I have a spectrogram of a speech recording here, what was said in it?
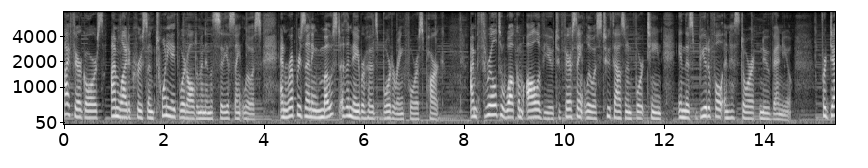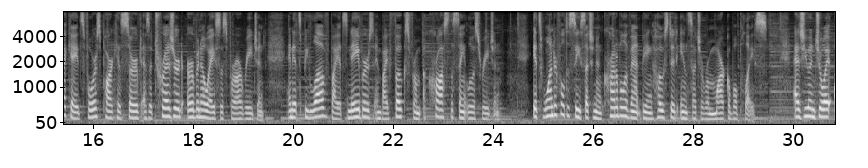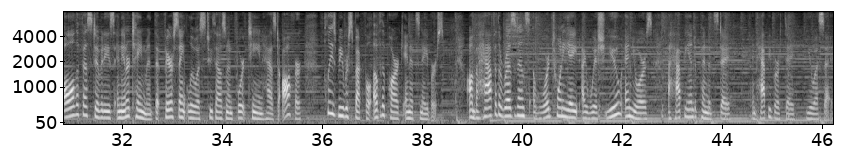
Hi, fairgoers. I'm Lyda Krewson, 28th Ward Alderman in the City of St. Louis, and representing most of the neighborhoods bordering Forest Park. I'm thrilled to welcome all of you to Fair St. Louis 2014 in this beautiful and historic new venue. For decades, Forest Park has served as a treasured urban oasis for our region, and it's beloved by its neighbors and by folks from across the St. Louis region. It's wonderful to see such an incredible event being hosted in such a remarkable place. As you enjoy all the festivities and entertainment that Fair St. Louis 2014 has to offer, please be respectful of the park and its neighbors. On behalf of the residents of Ward 28, I wish you and yours a happy Independence Day and happy birthday, USA.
